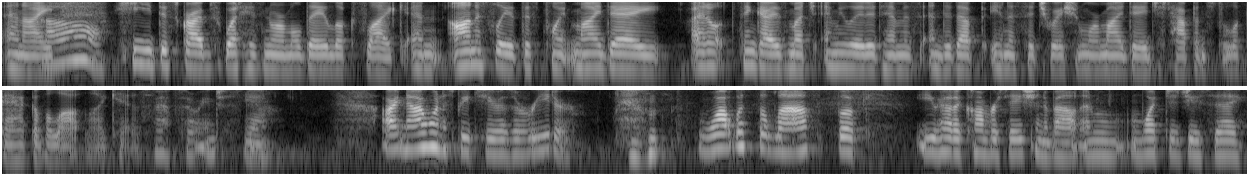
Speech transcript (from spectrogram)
and i oh. he describes what his normal day looks like and honestly at this point my day i don't think i as much emulated him as ended up in a situation where my day just happens to look a heck of a lot like his that's so interesting yeah. all right now i want to speak to you as a reader what was the last book you had a conversation about, and what did you say?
